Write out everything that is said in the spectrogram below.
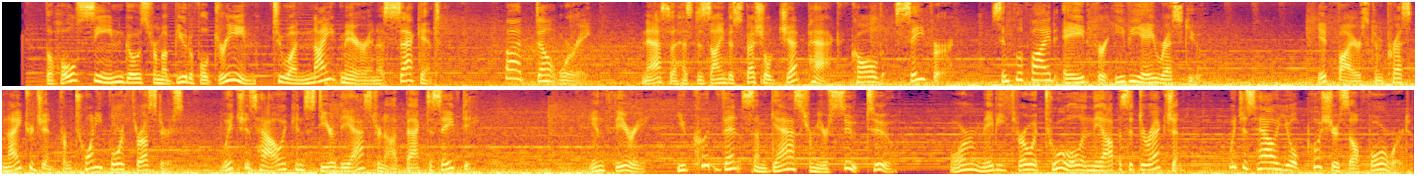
The whole scene goes from a beautiful dream to a nightmare in a second. But don't worry. NASA has designed a special jetpack called SAFER, Simplified Aid for EVA Rescue. It fires compressed nitrogen from 24 thrusters, which is how it can steer the astronaut back to safety. In theory, you could vent some gas from your suit too, or maybe throw a tool in the opposite direction, which is how you'll push yourself forward.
